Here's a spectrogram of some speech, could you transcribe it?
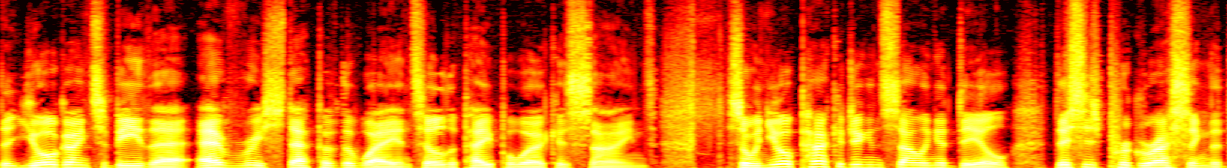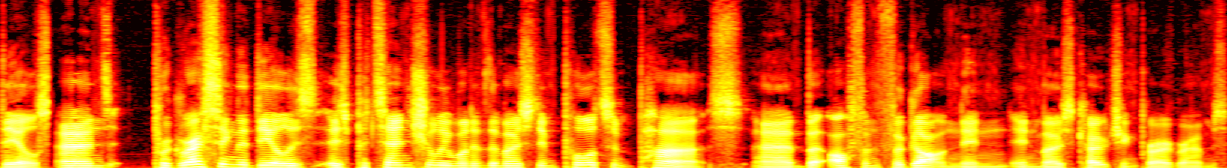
that you're going to be there every step of the way until the paperwork is signed. So when you're packaging and selling a deal, this is progressing the deals. And progressing the deal is, is potentially one of the most important parts, uh, but often forgotten in, in most coaching programs,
